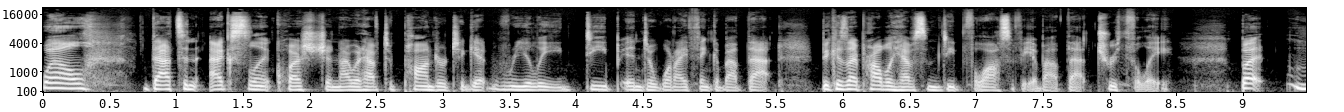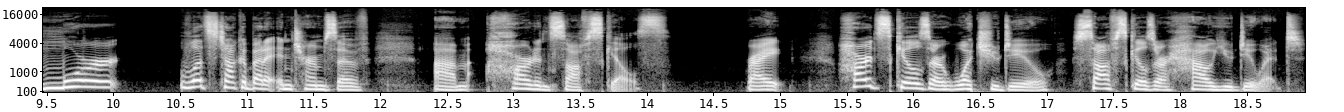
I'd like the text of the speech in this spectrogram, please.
Well, that's an excellent question. I would have to ponder to get really deep into what I think about that because I probably have some deep philosophy about that, truthfully. But more, let's talk about it in terms of um, hard and soft skills, right? Hard skills are what you do, soft skills are how you do it.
